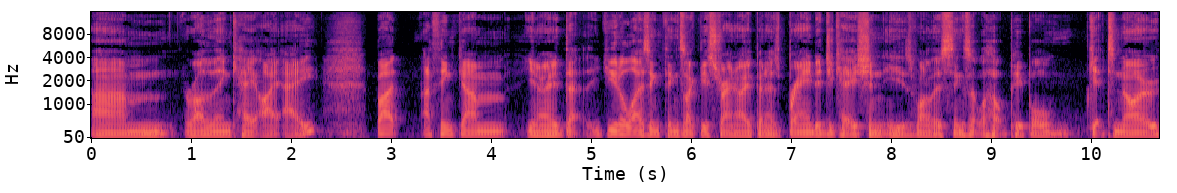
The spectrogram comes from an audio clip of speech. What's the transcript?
um, rather than KIA. But I think um, you know that utilizing things like the Australian Open as brand education is one of those things that will help people get to know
